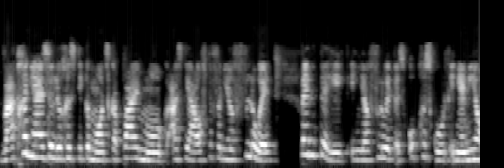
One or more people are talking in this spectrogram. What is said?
Wat gaan jy as 'n logistieke maatskappy maak as die helfte van jou vloot punte het en jou vloot is opgeskort en jy nie jou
